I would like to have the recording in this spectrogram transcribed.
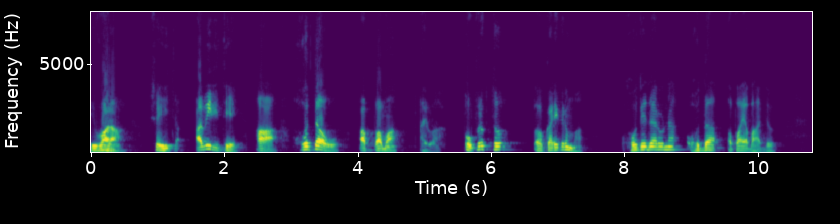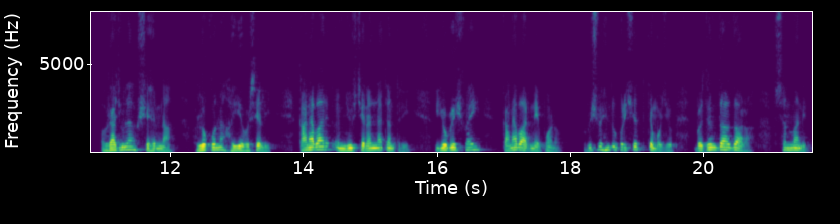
વાળા સહિત આવી રીતે આ હોદ્દાઓ આપવામાં આવ્યા. ઉપરોક્ત કાર્યક્રમમાં હોદ્દેદારોના હોદ્દા અપાયા બાદ રાજુલા શહેરના લોકોના હૈયે વસેલી કાનાબાર ન્યૂઝ ચેનલના તંત્રી યોગેશભાઈ કાનાબારને પણ વિશ્વ હિન્દુ પરિષદ તેમજ બજરંગદળ દ્વારા સન્માનિત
